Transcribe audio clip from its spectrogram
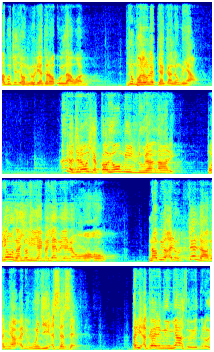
အခုကြောကြောမျိုးတွေကတော်တော်ဦးစားဝါပြီသူဘလုံးလည်းပြန်ကန်လို့မရအောင်အဲ့တော့ကျွန်တော်တို့ရကောက်ရိုးမီလူရန်သားတွေဘုကျောင်းအောင်ဆန်းရုပ်ရှင်ရိုက်မယ်ရိုက်မယ်ရိုက်မယ်အော်အော်နောက်ပြီးတော့အဲ့လိုတက်လာတယ်မြအဲ့ဒီဝင်ကြီးအဆက်ဆက်အဲ့ဒီအကယ်ဒမီညဆိုရင်သူတို့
